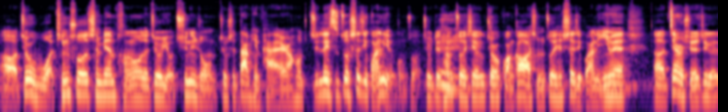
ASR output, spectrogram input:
哦，就是我听说身边朋友的，就是有去那种就是大品牌，然后就类似做设计管理的工作，就对他们做一些就是广告啊什么，做一些设计管理。因为呃，建筑学这个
